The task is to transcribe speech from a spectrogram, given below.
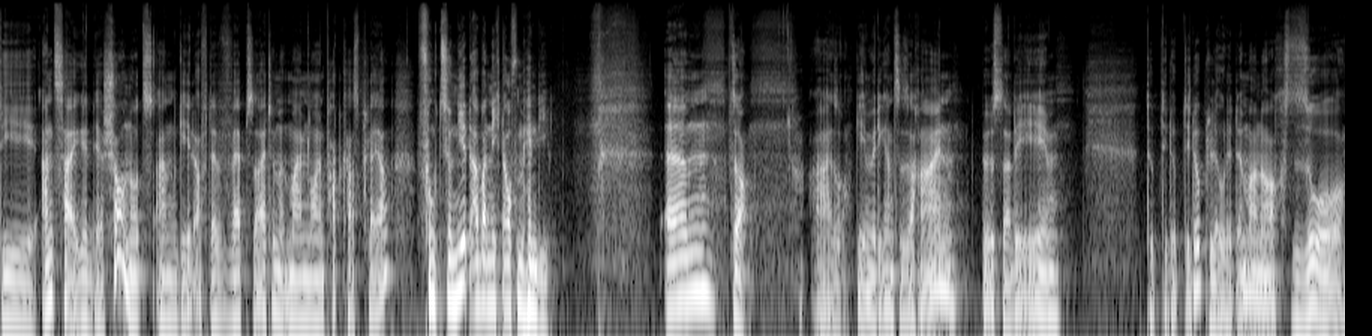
die Anzeige der Shownotes angeht auf der Webseite mit meinem neuen Podcast-Player, funktioniert aber nicht auf dem Handy. Ähm, so, also geben wir die ganze Sache ein, böster.de Dupdidup, loadet immer noch. So,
